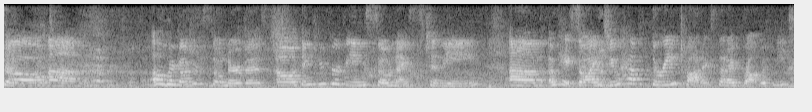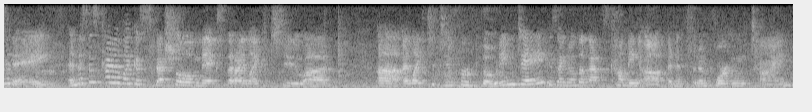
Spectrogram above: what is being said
so, um, oh my gosh, I'm so nervous. Oh, thank you for being so nice to me. Um, okay, so I do have three products that I brought with me today, and this is kind of like a special mix that I like to uh, uh, I like to do for voting day because I know that that's coming up and it's an important time.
